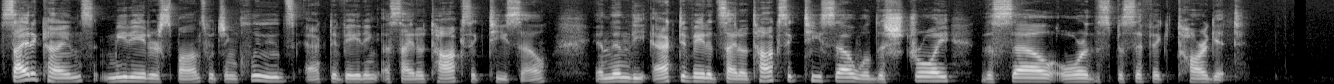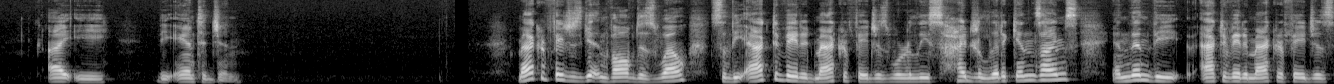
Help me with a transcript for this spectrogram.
Cytokines mediate a response which includes activating a cytotoxic T cell, and then the activated cytotoxic T cell will destroy the cell or the specific target, i.e., the antigen. Macrophages get involved as well, so the activated macrophages will release hydrolytic enzymes, and then the activated macrophages,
